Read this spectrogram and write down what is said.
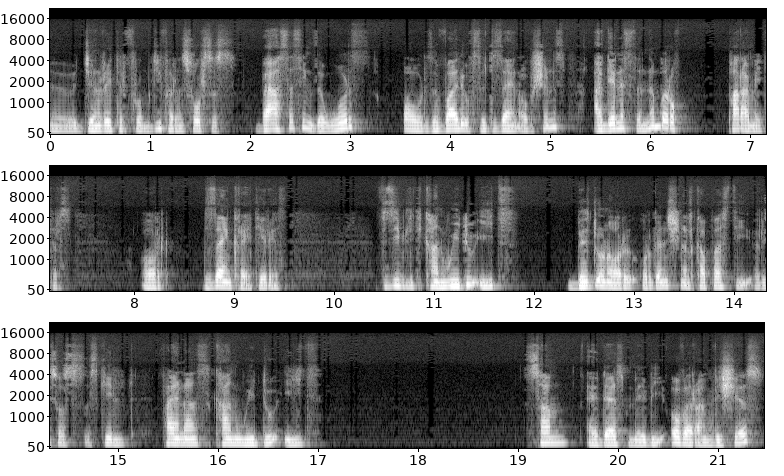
uh, generated from different sources by assessing the worth or the value of the design options against a number of parameters or design criteria. Feasibility, can we do it based on our organizational capacity, resource, skill, finance? Can we do it? Some ideas may be over ambitious,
